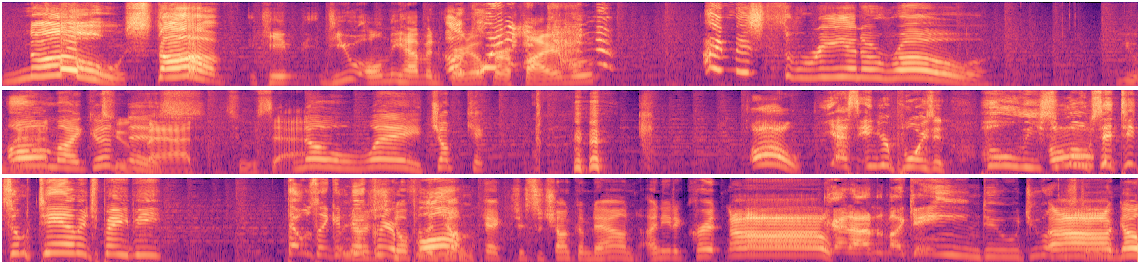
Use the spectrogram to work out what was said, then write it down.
No! Stop! Keep, do you only have Inferno for a fire move? I missed three in a row. You Oh mad. my Too goodness. bad. Too sad. No way! Jump kick. Oh! Yes, in your poison. Holy smokes, that did some damage, baby. That was like a just nuclear the bomb. jump kick just to chunk him down. I need a crit. No! Get out of my game, dude. You Ah, understand? go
